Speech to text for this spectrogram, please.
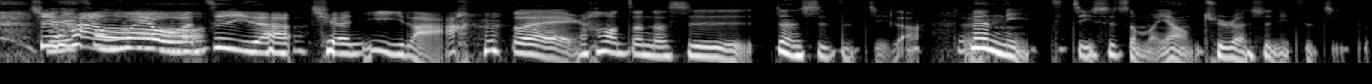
去捍卫我们自己的权益啦。对，然后真的是认识自己啦。那你自己是怎么样去认识你自己的？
